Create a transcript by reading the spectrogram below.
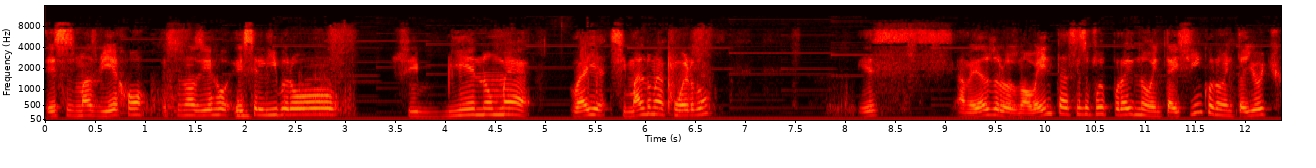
ese es más viejo. Ese es más viejo. Ese libro, si bien no me. Vaya, si mal no me acuerdo, es a mediados de los 90. Ese fue por ahí 95, 98.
